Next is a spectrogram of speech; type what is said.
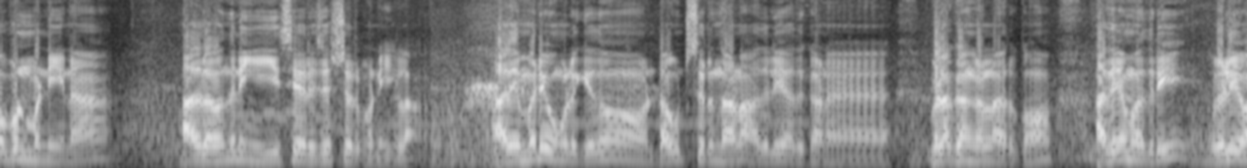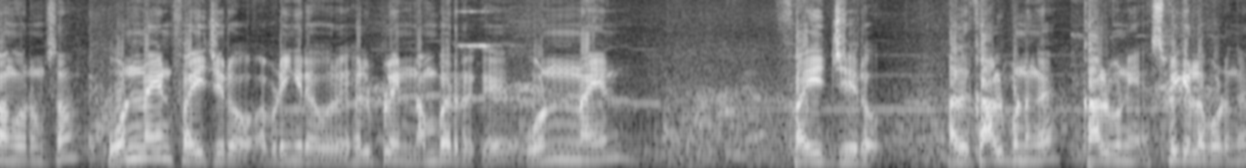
ஓப்பன் பண்ணிங்கன்னா அதில் வந்து நீங்கள் ஈஸியாக ரிஜிஸ்டர் பண்ணிக்கலாம். அதே மாதிரி உங்களுக்கு எதுவும் டவுட்ஸ் இருந்தாலும் அதுலேயே அதுக்கான விளக்கங்கள்லாம் இருக்கும். அதே மாதிரி வெளியே வாங்க ஒரு நிமிஷம். ஒன் நைன் ஃபைவ் ஜீரோ அப்படிங்கிற ஒரு ஹெல்ப்லைன் நம்பர் இருக்குது ஒன் நைன் ஃபைவ் ஜீரோ. அது கால் பண்ணுங்கள் கால் பண்ணி ஸ்பீக்கரில் போடுங்க.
